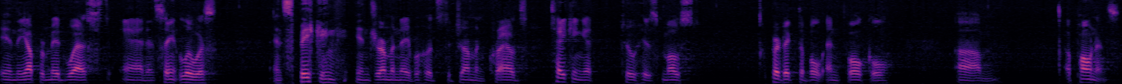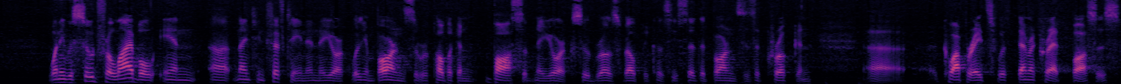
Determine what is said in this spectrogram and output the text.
in the upper Midwest and in St. Louis and speaking in German neighborhoods to German crowds, taking it to his most predictable and vocal um, opponents. When he was sued for libel in uh, 1915 in New York, William Barnes, the Republican boss of New York, sued Roosevelt because he said that Barnes is a crook and uh, cooperates with Democrat bosses.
